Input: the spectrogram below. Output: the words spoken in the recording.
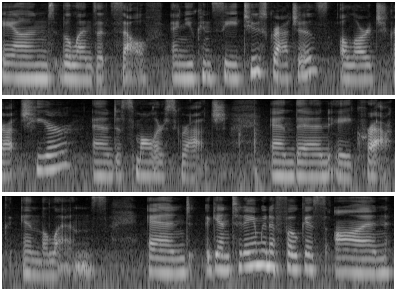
and the lens itself. And you can see two scratches, a large scratch here and a smaller scratch, and then a crack in the lens. And again, today I'm going to focus on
